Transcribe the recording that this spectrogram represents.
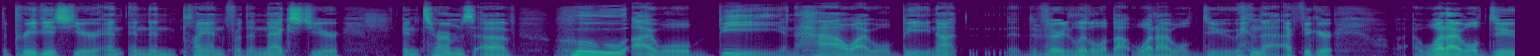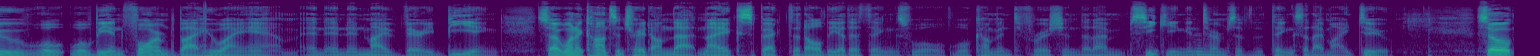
the previous year and, and then plan for the next year in terms of who I will be and how I will be. Not very little about what I will do in that. I figure what I will do will, will be informed by who I am and, and, and my very being. So I want to concentrate on that. And I expect that all the other things will, will come into fruition that I'm seeking in mm-hmm. terms of the things that I might do. So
